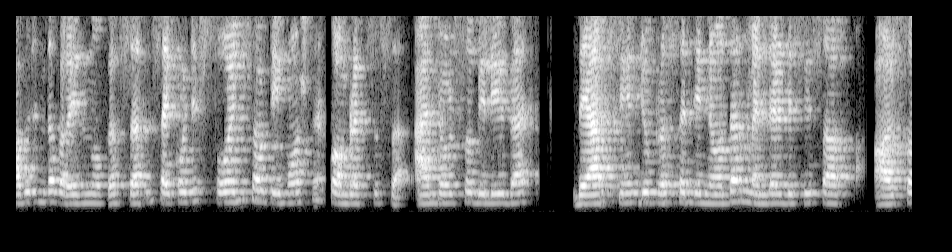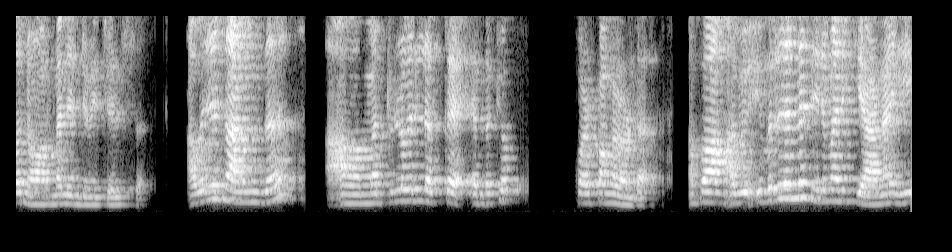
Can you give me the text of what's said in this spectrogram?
അവരെന്താ പറയുന്നത് നോക്കുക psychologist points out emotional complexes and also believe that they are seen to present in in mental disease are normal individuals അവർ കാണുന്നത് മറ്റുള്ളവരിലൊക്കെ എന്തൊക്കെയോ കുഴപ്പങ്ങളുണ്ട്. അപ്പൊ ഇവർ തന്നെ തീരുമാനിക്കുകയാണ് ഈ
